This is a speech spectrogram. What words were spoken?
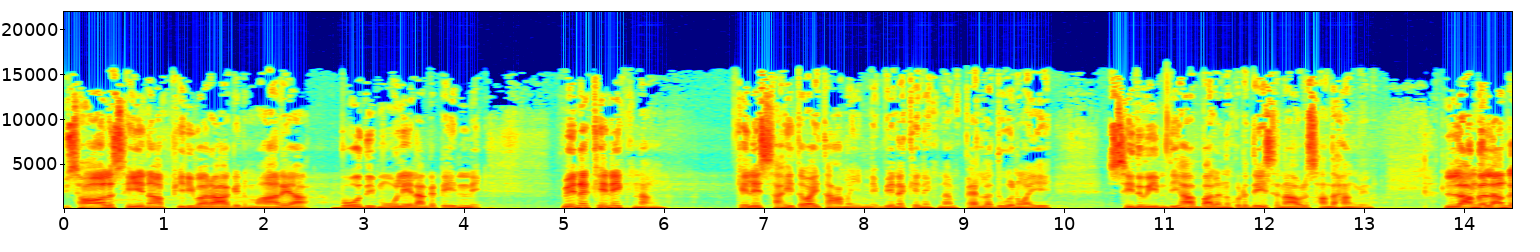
විශාල සේනා පිරිවරාගෙන මාරයා බෝධි මූලේ ළඟට එන්නේ. වෙන කෙනෙක් නං කෙලෙස් සහිතවයි තාම ඉන්න වෙන කෙනෙක් නම් පැල්ල දුවනවයේ සිදුවීම් දිහා බලනකොට දේශනාවල සඳහන් වෙන. ළඟ ළඟ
